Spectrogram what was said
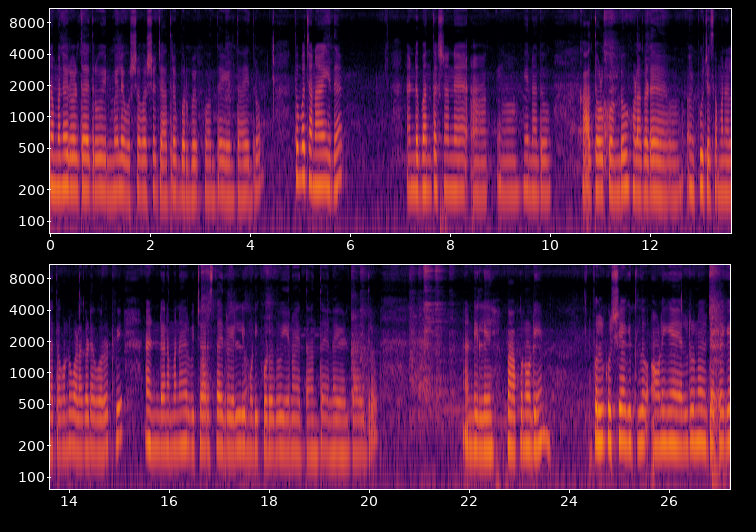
ನಮ್ಮ ಮನೆಯವ್ರು ಹೇಳ್ತಾಯಿದ್ರು ಇನ್ಮೇಲೆ ವರ್ಷ ವರ್ಷ ಜಾತ್ರೆಗೆ ಬರಬೇಕು ಅಂತ ಹೇಳ್ತಾ ಇದ್ರು. ತುಂಬ ಚೆನ್ನಾಗಿದೆ. ಆ್ಯಂಡ್ ಬಂದ ತಕ್ಷಣವೇ ಏನದು ಕಾಲು ತೊಳ್ಕೊಂಡು ಒಳಗಡೆ ಪೂಜೆ ಸಾಮಾನೆಲ್ಲ ತೊಗೊಂಡು ಒಳಗಡೆ ಹೊರಟ್ವಿ. ಆ್ಯಂಡ್ ನಮ್ಮ ಮನೆಯವ್ರು ವಿಚಾರಿಸ್ತಾ ಇದ್ರು, ಎಲ್ಲಿ ಮುಡಿ ಕೊಡೋದು, ಏನೋ ಎತ್ತ ಅಂತ ಎಲ್ಲ ಹೇಳ್ತಾ ಇದ್ರು. ಆ್ಯಂಡ್ ಇಲ್ಲಿ ಪಾಪು ನೋಡಿ ಫುಲ್ ಖುಷಿಯಾಗಿದ್ಲು. ಅವಳಿಗೆ ಎಲ್ರೂ ಜೊತೆಗೆ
